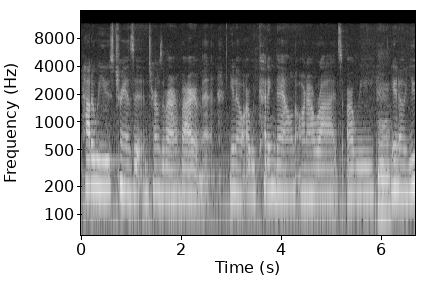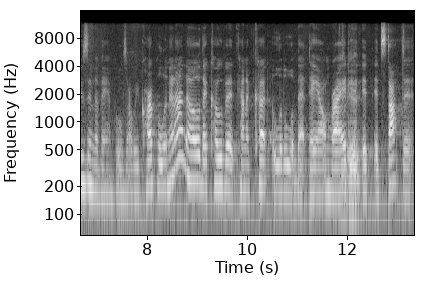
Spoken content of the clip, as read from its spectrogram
how do we use transit in terms of our environment? You know, are we cutting down on our rides? Are we, Mm-hmm. you know, using the van pools? Are we carpooling? And I know that COVID kind of cut a little of that down, right? did. It, it, it stopped it.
